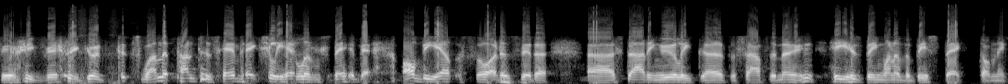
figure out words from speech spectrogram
Very, very good. It's one that punters have actually had a little stab at. Of the outsiders that are uh, starting early uh, this afternoon, he has been one of the best back on that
